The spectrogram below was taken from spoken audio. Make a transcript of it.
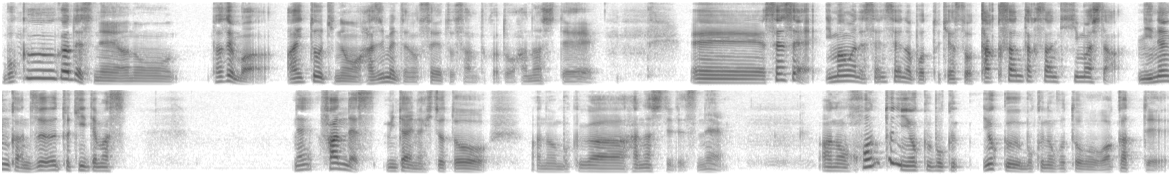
僕がですねあの例えば愛登記の初めての生徒さんとかと話して「えー、先生今まで先生のポッドキャストをたくさんたくさん聞きました2年間ずっと聞いてますね、ファンですみたいな人とあの僕が話してですねあの本当によく僕よく僕のことを分かって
